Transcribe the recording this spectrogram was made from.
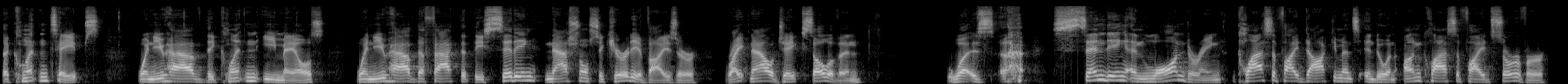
the Clinton tapes, when you have the Clinton emails, when you have the fact that the sitting national security advisor, right now, Jake Sullivan, was uh, sending and laundering classified documents into an unclassified server,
